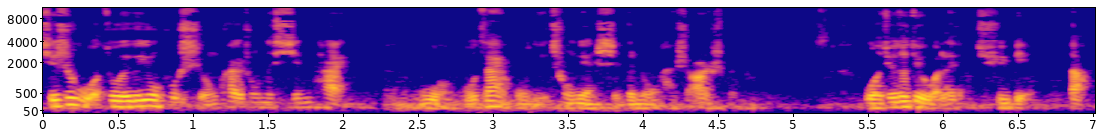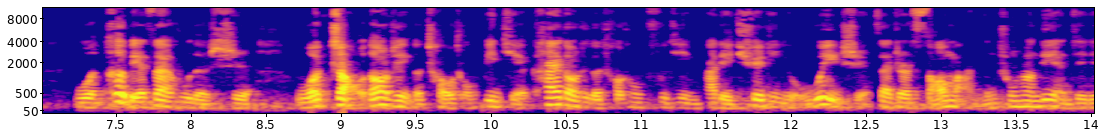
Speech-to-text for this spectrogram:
其实我作为一个用户使用快充的心态，我不在乎你充电十分钟还是二十分钟。我觉得对我来讲区别不大，我特别在乎的是，我找到这个超充，并且开到这个超充附近，还得确定有位置，在这儿扫码能充上电，这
